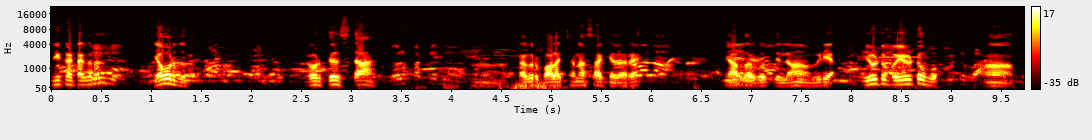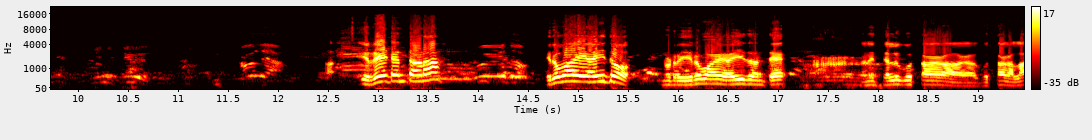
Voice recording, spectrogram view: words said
ನೀ ಟಗರು? ಯಾವ್ದು ಯಾವ್ದು ತಿಳಿಸ್ತಾ? ಹ್ಮ್ ಟಗರು ಬಹಳ ಚೆನ್ನಾಗಿ ಸಾಕಿದ್ದಾರೆ. ಯಾರ್ದ ಗೊತ್ತಿಲ್ಲ ಹಾ ವಿಡಿಯೋ. ಯೂಟ್ಯೂಬ್ ಯೂಟ್ಯೂಬ್ ಹಾ. ರೇಟ್ ಎಂತ ಅಣ್ಣ? ಇರುವಾಯಿ ಐದು. ನೋಡ್ರಿ ಇರುವಾಯಿ ಐದು ಅಂತೆ. ನನಗೆ ತೆಲುಗು ಗೊತ್ತಾಗ ಗೊತ್ತಾಗಲ್ಲ.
